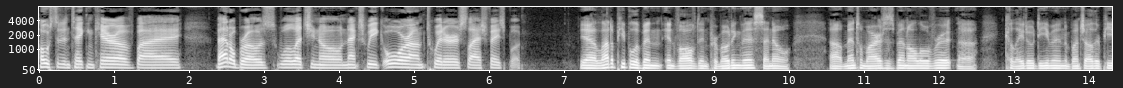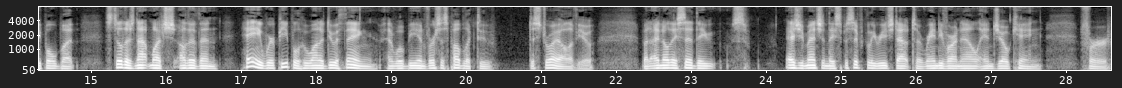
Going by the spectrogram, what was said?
hosted and taken care of by Battle Bros, we'll let you know next week or on Twitter slash Facebook. Yeah, a lot of people have been involved in promoting this. I know uh, Mental Mars has been all over it, uh, Kaleido Demon, a bunch of other people, but still there's not much other than, hey, we're people who want to do a thing and we'll be in Versus Public to destroy all of you. But I know they said they, as you mentioned, they specifically reached out to Randy Varnell and Joe King for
